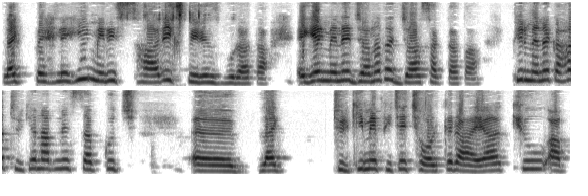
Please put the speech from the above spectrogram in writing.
लाइक like, पहले ही मेरी सारी एक्सपीरियंस बुरा था। अगेन मैंने जाना था जा सकता था। फिर मैंने कहा तुर्कियन आपने सब कुछ लाइक तुर्की में पीछे छोड़कर आया। क्यों आप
